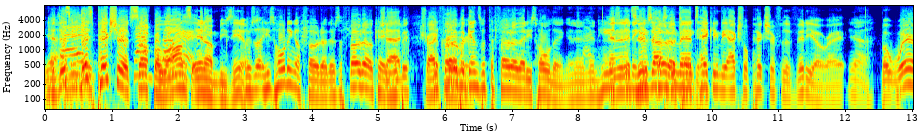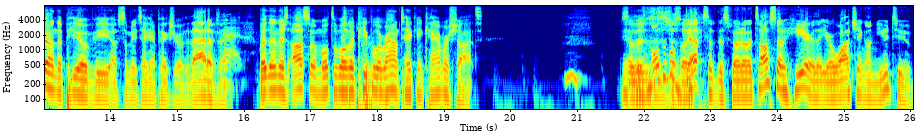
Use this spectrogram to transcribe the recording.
Yeah. this Chad- this picture itself Chad belongs Kroeger. in a museum. There's a, he's holding a photo. There's a photo. Okay, Chad- the, be- Chad the photo Kroeger. begins with the photo that he's holding, and then, Chad then Kroeger. he's and then it getting his zooms out to photo the man taken. taking the actual picture for the video, right? Yeah. But we're on the POV of somebody taking a picture of that event. Chad. But then there's also multiple other people Kroeger. around taking camera shots. Hmm. Yeah, So there's this is multiple just like- depths of this photo. It's also here that you're watching on YouTube,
